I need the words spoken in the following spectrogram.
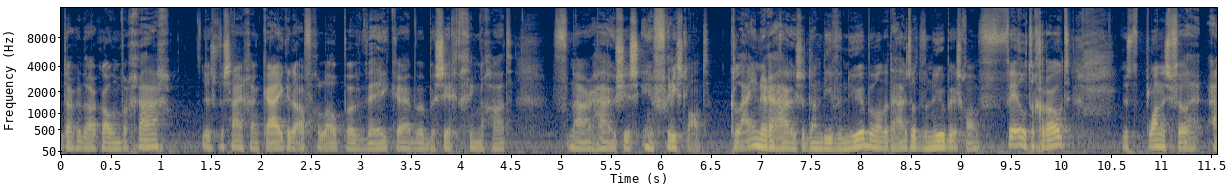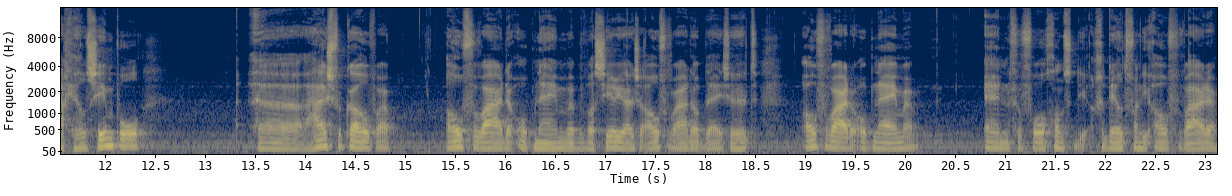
daar, daar komen we graag. Dus we zijn gaan kijken de afgelopen weken, hebben we bezichtigingen gehad naar huisjes in Friesland. Kleinere huizen dan die we nu hebben, want het huis dat we nu hebben is gewoon veel te groot. Dus het plan is veel, eigenlijk heel simpel. Uh, huis verkopen, overwaarde opnemen. We hebben wel serieuze overwaarde op deze hut. Overwaarde opnemen. En vervolgens die, gedeelte van die overwaarde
